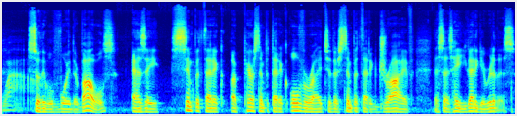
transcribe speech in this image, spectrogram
wow. So they will void their bowels as a sympathetic, a parasympathetic override to their sympathetic drive that says, "Hey, you got to get rid of this.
